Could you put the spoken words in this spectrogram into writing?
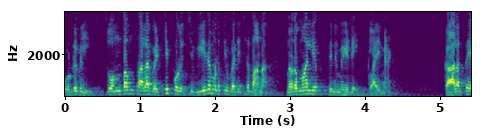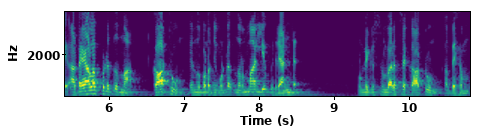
ഒടുവിൽ സ്വന്തം തല വെട്ടിപ്പൊളിച്ച് വീരമൃത്യു വരിച്ചതാണ് നിർമാല്യം സിനിമയുടെ ക്ലൈമാക്സ് കാലത്തെ അടയാളപ്പെടുത്തുന്ന കാർട്ടൂൺ എന്ന് പറഞ്ഞുകൊണ്ട് നിർമാല്യം രണ്ട്. ഉണ്ണികൃഷ്ണൻ വരച്ച കാർട്ടൂൺ അദ്ദേഹം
